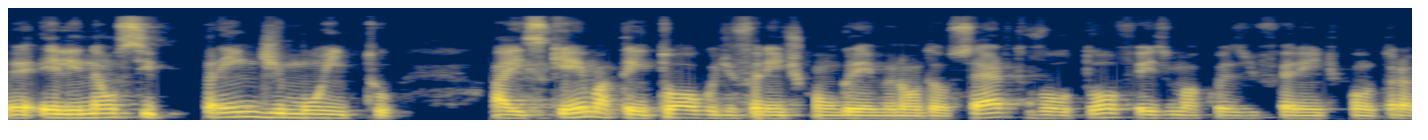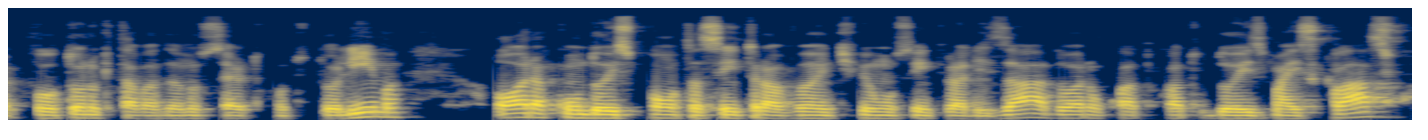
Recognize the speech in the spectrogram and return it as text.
é, ele não se prende muito a esquema, tentou algo diferente com o Grêmio, não deu certo, voltou, fez uma coisa diferente contra, voltou no que estava dando certo contra o Tolima, ora com dois pontas centroavante e um centralizado, ora um 4-4-2 mais clássico,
